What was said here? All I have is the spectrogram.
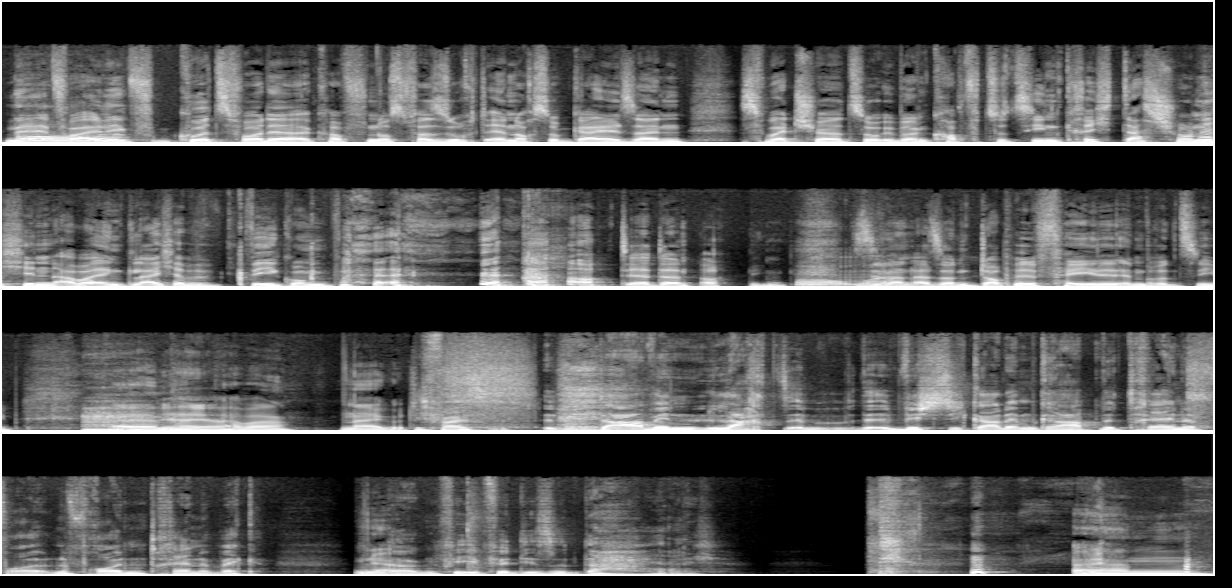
Ne, vor allen Dingen f- kurz vor der Kopfnuss versucht er noch so geil sein Sweatshirt so über den Kopf zu ziehen, kriegt das schon nicht hin, aber in gleicher Bewegung haut er dann noch gegen. Sie waren also ein Doppelfail im Prinzip. Ähm, Ja, ja. Aber naja, gut. Ich weiß, Darwin lacht, äh, wischt sich gerade im Grab eine Träne, eine Freudenträne weg. Ja. Irgendwie für diese, ah, herrlich. Ähm,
